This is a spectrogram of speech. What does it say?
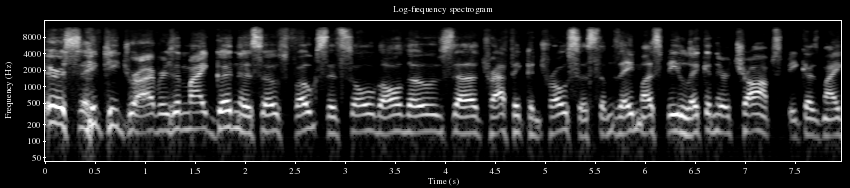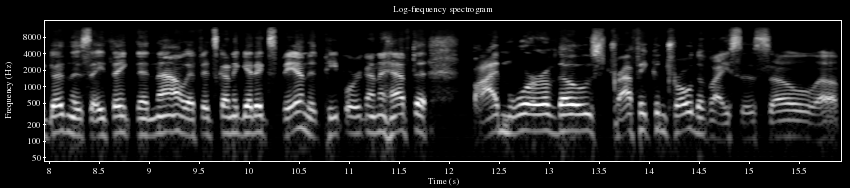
there are safety drivers, and my goodness, those folks that sold all those uh, traffic control systems, they must be licking their chops because my goodness, they think that now if it's going to get expanded, people are going to have to buy more of those traffic control devices. So um,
